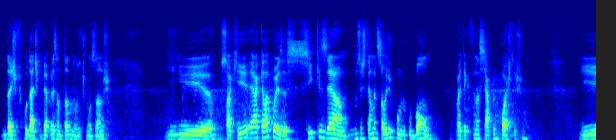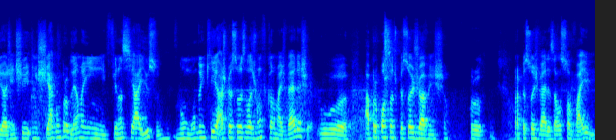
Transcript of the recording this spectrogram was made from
das dificuldades que vem apresentando nos últimos anos. E só que é aquela coisa, se quiser um sistema de saúde público bom, vai ter que financiar com impostos. E a gente enxerga um problema em financiar isso num mundo em que as pessoas elas vão ficando mais velhas, o, a proporção de pessoas jovens para pessoas velhas ela só vai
